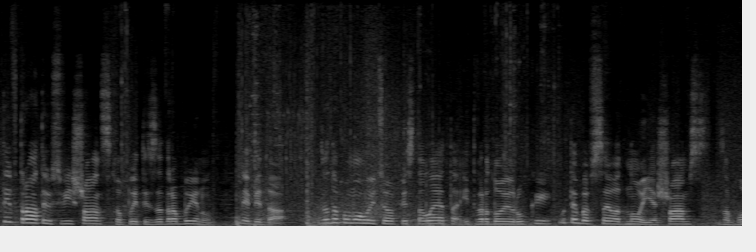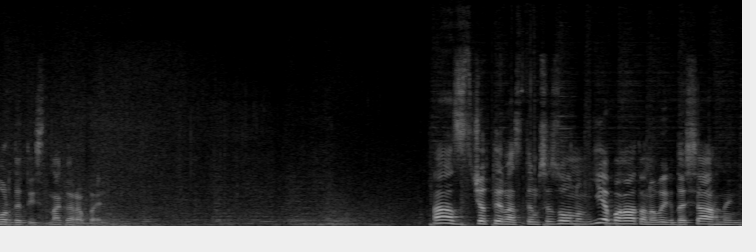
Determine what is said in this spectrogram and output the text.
Ти втратив свій шанс схопитись за драбину, не біда. За допомогою цього пістолета і твердої руки у тебе все одно є шанс забордитись на корабель. А з 14 сезоном є багато нових досягнень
